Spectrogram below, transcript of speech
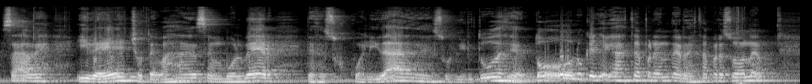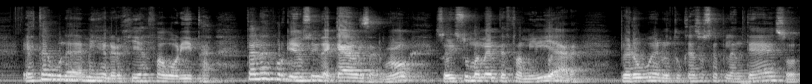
¿sabes? Y de hecho te vas a desenvolver desde sus cualidades, desde sus virtudes, de todo lo que llegaste a aprender de esta persona esta es una de mis energías favoritas, tal vez porque yo soy de cáncer, ¿no? Soy sumamente familiar, pero bueno, en tu caso se plantea eso.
